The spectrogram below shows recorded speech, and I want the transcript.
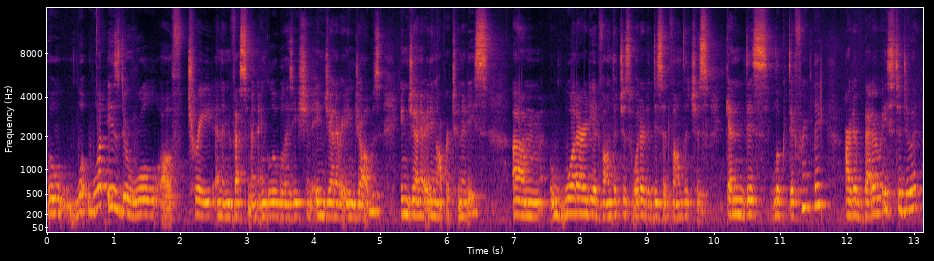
well, what, what is the role of trade and investment and globalization in generating jobs, in generating opportunities? Um, what are the advantages? What are the disadvantages? Can this look differently? Are there better ways to do it?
